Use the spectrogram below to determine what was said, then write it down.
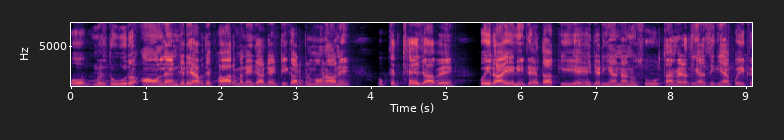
ਉਹ ਮਜ਼ਦੂਰ ਆਨਲਾਈਨ ਜਿਹੜੇ ਆਪਦੇ ਫਾਰਮ ਨੇ ਜਾਂ ਆਇਡੈਂਟੀ ਕਾਰਡ ਬਣਵਾਉਣਾ ਉਹਨੇ, ਉਹ ਕਿੱਥੇ ਜਾਵੇ? ਕੋਈ ਰਾਹ ਹੀ ਨਹੀਂ ਦਿਖਦਾ ਕਿ ਇਹ ਜਿਹੜੀਆਂ ਉਹਨਾਂ ਨੂੰ ਸਹੂਲਤਾਂ ਮਿਲਦੀਆਂ ਸੀਗੀਆਂ, ਕੋਈ ਇੱਕ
